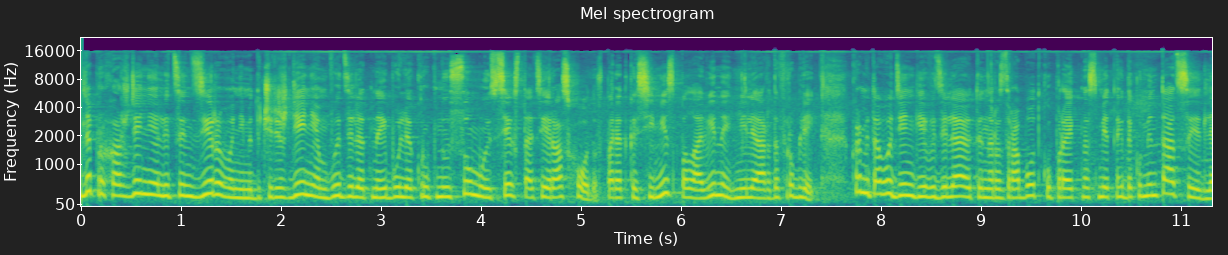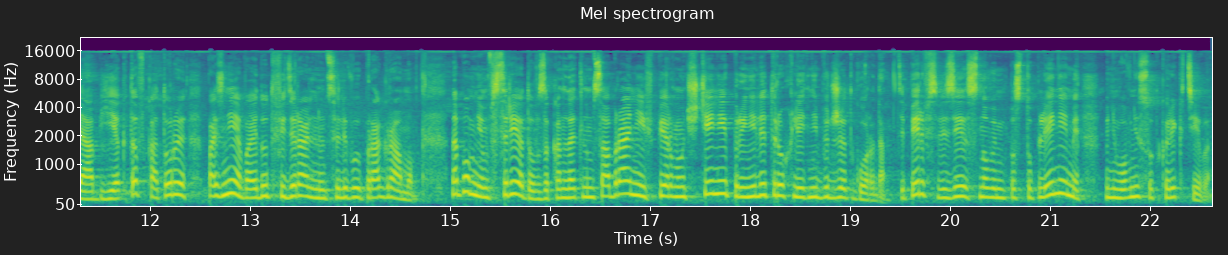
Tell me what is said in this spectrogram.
Для прохождения лицензирования медучреждениям выделят наиболее крупную сумму из всех статей расходов – порядка 7,5 миллиардов рублей. Кроме того, деньги выделяют и на разработку проектно-сметных документаций для объектов, которые позднее войдут в федеральную целевую программу. Напомним, в среду в законодательном собрании в первом чтении приняли трехлетний бюджет города. Теперь в связи с новыми поступлениями в него внесут коррективы.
